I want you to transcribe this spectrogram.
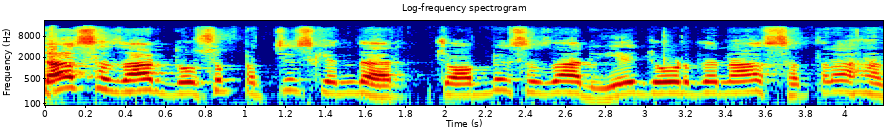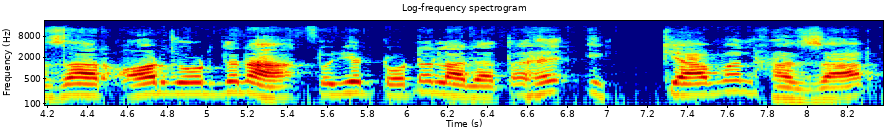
दस हज़ार दो सौ पच्चीस के अंदर चौबीस हज़ार ये जोड़ देना, सत्रह हज़ार और जोड़ देना तो ये टोटल आ जाता है इक्यावन हज़ार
